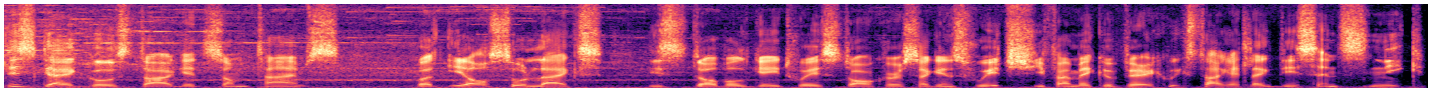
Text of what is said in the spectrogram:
this guy goes Stargate sometimes, but he also likes his double gateway stalkers against which, if I make a very quick target like this and sneak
